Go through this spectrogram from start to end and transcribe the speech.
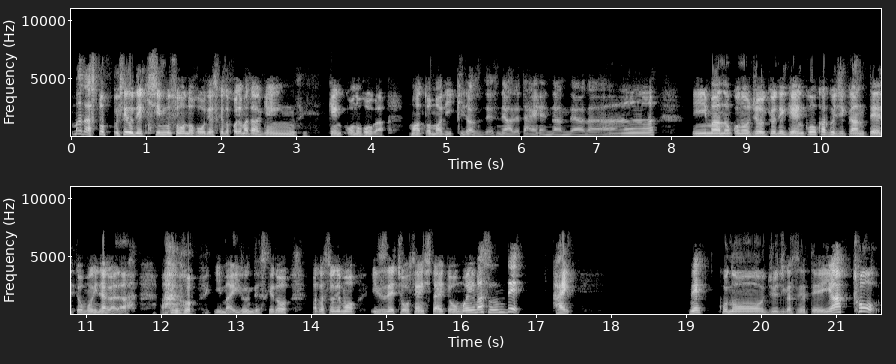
まだストップしてる歴史無双の方ですけど、これまた原、原稿の方がまとまりきらずですね。あれ大変なんだよなぁ今のこの状況で原稿を書く時間ってって思いながら、あの、今いるんですけど、またそれもいずれ挑戦したいと思いますんで、はい。ね、この11月になって、やっと、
